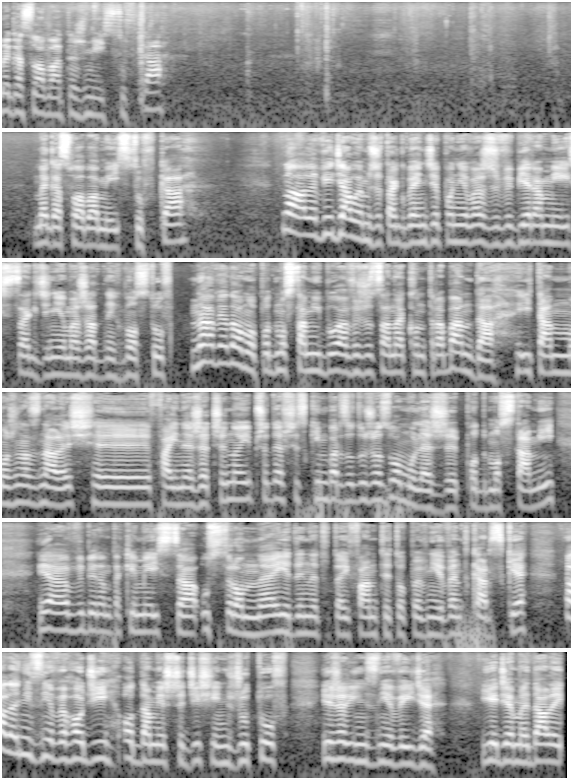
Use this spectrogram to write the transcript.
Mega słaba też miejscówka. Mega słaba miejscówka. No ale wiedziałem, że tak będzie, ponieważ wybieram miejsca, gdzie nie ma żadnych mostów. No a wiadomo, pod mostami była wyrzucana kontrabanda i tam można znaleźć e, fajne rzeczy. No i przede wszystkim bardzo dużo złomu leży pod mostami. Ja wybieram takie miejsca ustronne. Jedyne tutaj fanty to pewnie wędkarskie, no, ale nic nie wychodzi. Oddam jeszcze 10 rzutów. Jeżeli nic nie wyjdzie, jedziemy dalej.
